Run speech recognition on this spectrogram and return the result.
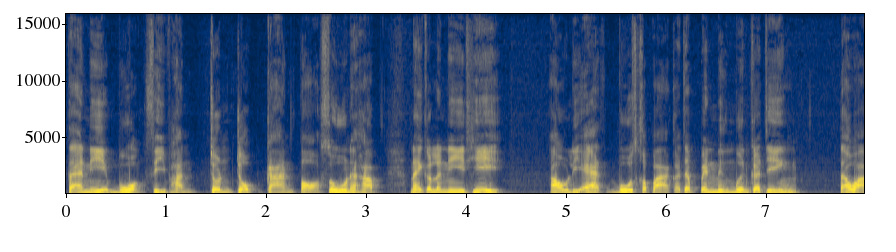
แต่อันนี้บวก 4,000 จนจบการต่อสู้นะครับ ในกรณีที่เอารีแอ t บูสเข้าไปก็จะเป็น 10,000 ก็จริง แต่ว่า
